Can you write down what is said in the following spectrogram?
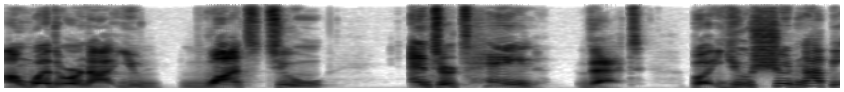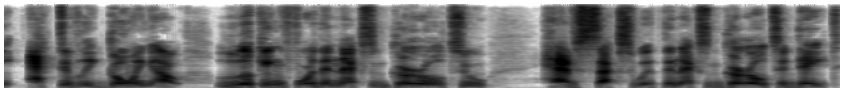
on whether or not you want to entertain that. But you should not be actively going out looking for the next girl to have sex with, the next girl to date.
